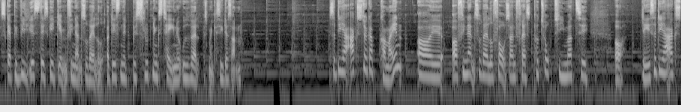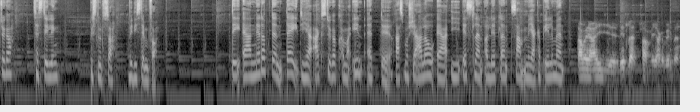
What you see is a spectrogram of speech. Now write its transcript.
skal bevilges. Det skal igennem Finansudvalget, og det er sådan et beslutningstagende udvalg, hvis man kan sige det sådan. Så de her aktstykker kommer ind, og, øh, og Finansudvalget får så en frist på to timer til at læse de her aktstykker, tage stilling, beslutte sig, vil de stemme for. Det er netop den dag, de her aktstykker kommer ind, at øh, Rasmus Jarlov er i Estland og Letland sammen med Jakob Ellemann. Der var jeg i øh, Letland sammen med Jakob Ellemann.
